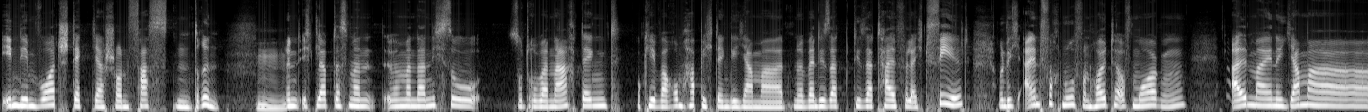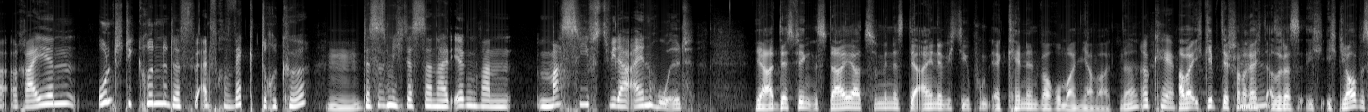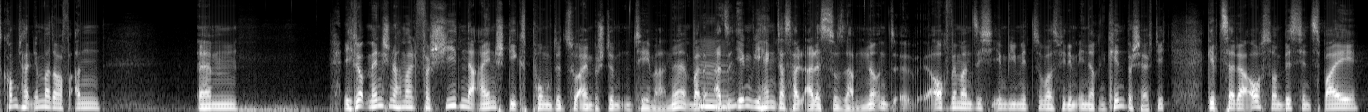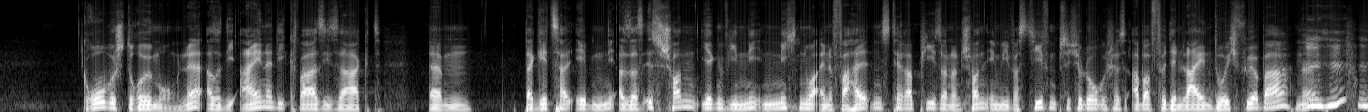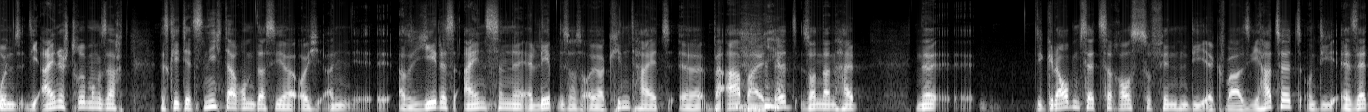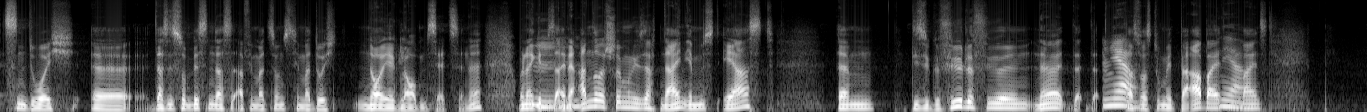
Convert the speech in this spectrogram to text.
in dem Wort steckt ja schon Fasten drin. Mhm. Und ich glaube, dass man, wenn man da nicht so, so drüber nachdenkt, okay, warum habe ich denn gejammert? Ne, wenn dieser, dieser Teil vielleicht fehlt und ich einfach nur von heute auf morgen all meine Jammereien und die Gründe dafür einfach wegdrücke, Mhm. dass es mich das dann halt irgendwann massivst wieder einholt. Ja, deswegen ist da ja zumindest der eine wichtige Punkt, erkennen, warum man jammert. Ne? Okay. Aber ich gebe dir schon Mhm. recht, also das, ich, ich glaube, es kommt halt immer darauf an, ähm, ich glaube, Menschen haben halt verschiedene Einstiegspunkte zu einem bestimmten Thema, ne? Weil, Mhm. also irgendwie hängt das halt alles zusammen, ne? Und äh, auch wenn man sich irgendwie mit sowas wie dem inneren Kind beschäftigt, gibt es ja da auch so ein bisschen zwei grobe Strömungen, ne? Also die eine, die quasi sagt, ähm, da geht es halt eben, ni- also das ist schon irgendwie ni nicht nur eine Verhaltenstherapie, sondern schon irgendwie was tiefenpsychologisches, aber für den Laien durchführbar. Ne? Mhm, mhm. Und die eine Strömung sagt, es geht jetzt nicht darum, dass ihr euch an, äh, also jedes einzelne Erlebnis aus eurer Kindheit äh, bearbeitet, sondern halt ne, äh, die Glaubenssätze rauszufinden, die ihr quasi hattet und die ersetzen durch, äh, das ist so ein bisschen das Affirmationsthema, durch neue Glaubenssätze. Ne? Und dann gibt es eine Mhm. andere Strömung, die sagt, nein, ihr müsst erst ähm, diese Gefühle fühlen, ne? d- Ja. das, was du mit bearbeiten Ja. meinst.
